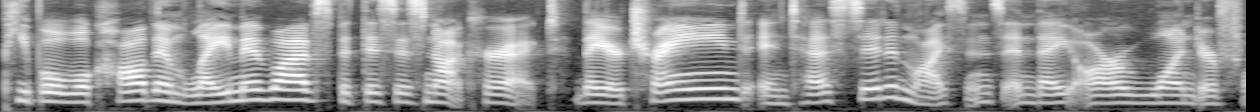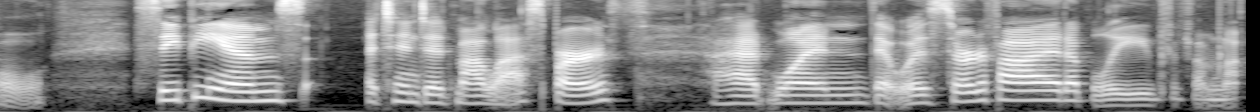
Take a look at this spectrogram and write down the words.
people will call them lay midwives, but this is not correct. They are trained and tested and licensed, and they are wonderful. CPMs attended my last birth. I had one that was certified, I believe, if I'm not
